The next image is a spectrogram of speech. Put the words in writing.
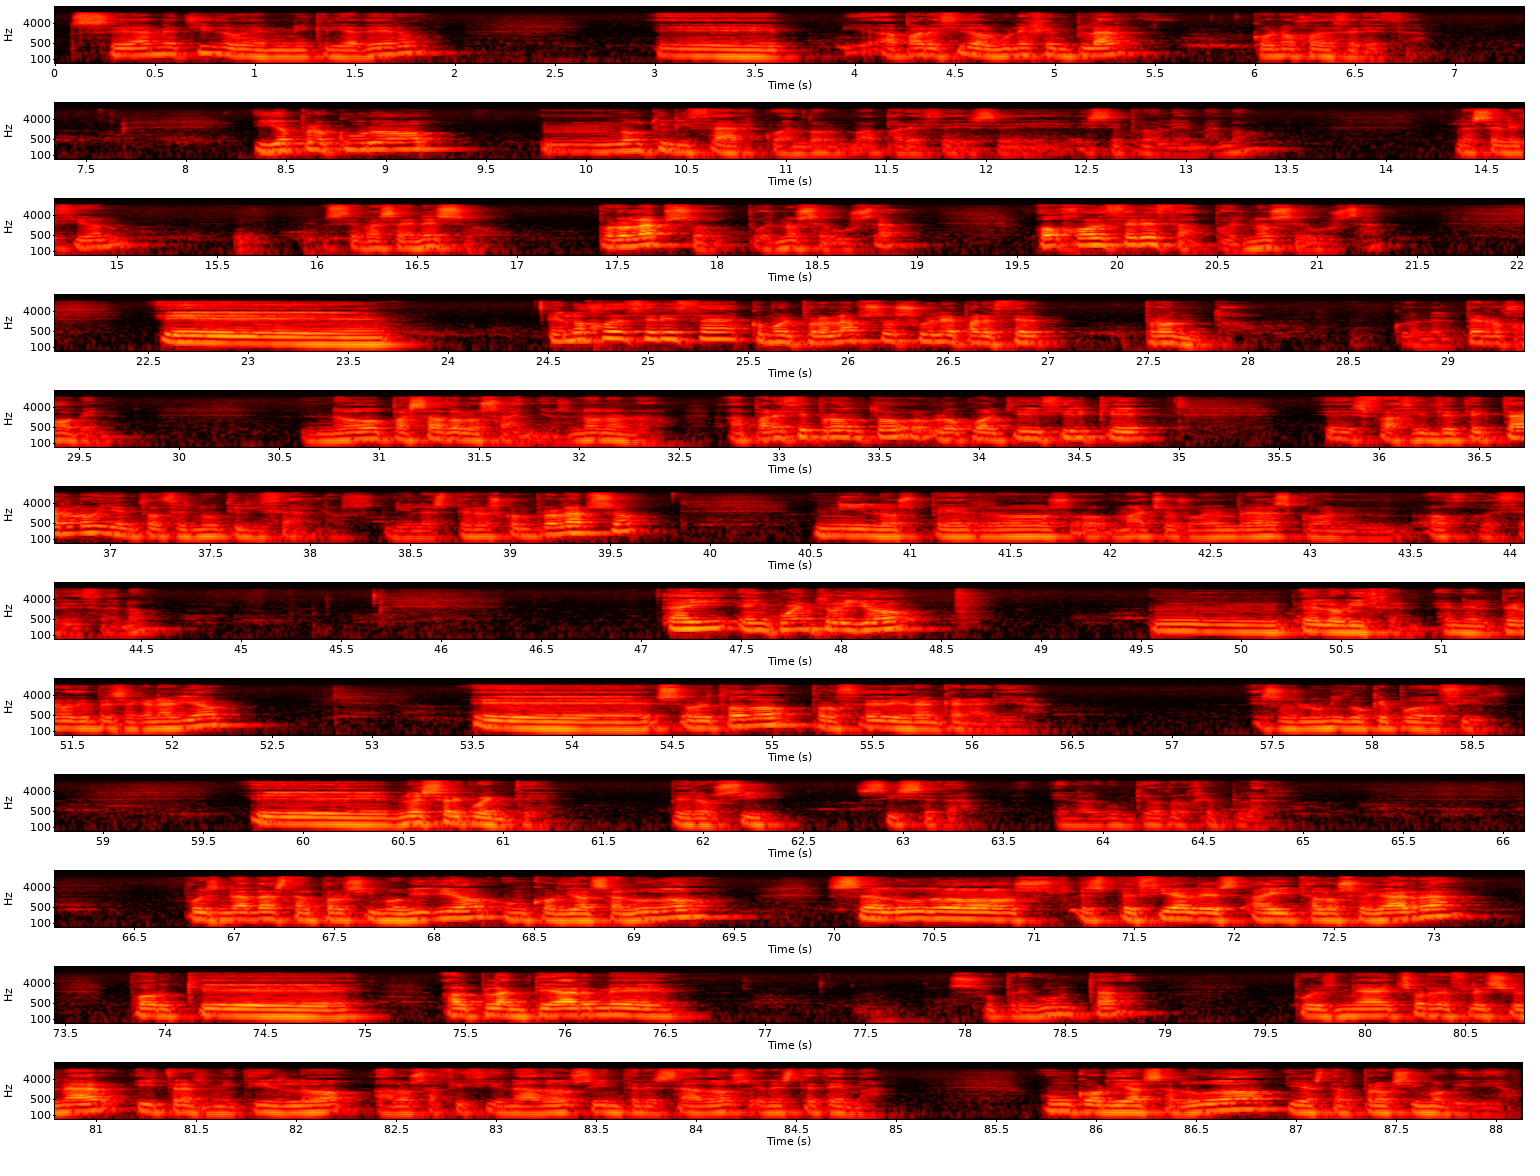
se ha metido en mi criadero, eh, ha aparecido algún ejemplar con ojo de cereza. Y yo procuro Mm, no utilizar cuando aparece ese, problema. ¿no? La selección se basa en eso. Prolapso, pues no se usa. Ojo de cereza, pues no se usa. Eh, el ojo de cereza, como el prolapso, suele aparecer pronto, con el perro joven, no pasado los años. No, no, no. Aparece pronto, lo cual quiere decir que es fácil detectarlo y entonces no utilizarlos. Ni las perras con prolapso, ni los perros o machos o hembras con ojo de cereza, ¿no? Ahí encuentro yo mmm, el origen en el perro de presa canario, eh, sobre todo procede de Gran Canaria. Eso es lo único que puedo decir. Eh, no es frecuente, pero sí, sí se da en algún que otro ejemplar. Pues nada, hasta el próximo vídeo. Un cordial saludo. Saludos especiales a Italo Segarra, porque al plantearme su pregunta, pues me ha hecho reflexionar y transmitirlo a los aficionados interesados en este tema. Un cordial saludo y hasta el próximo vídeo.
